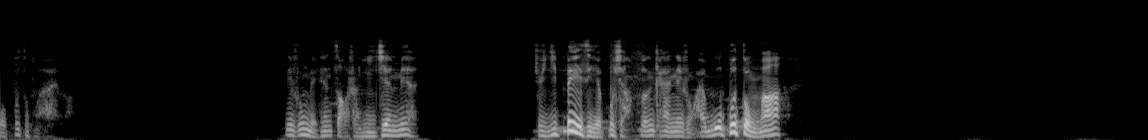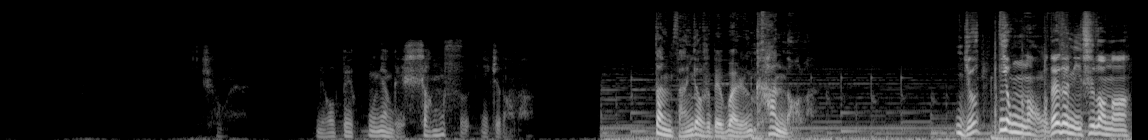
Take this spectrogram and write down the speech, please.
我不懂爱吗？那种每天早上一见面。就一辈子也不想分开那种爱，我不懂吗？这种人，你要被姑娘给伤死，你知道吗？但凡要是被外人看到了，你就掉脑袋的，你知道吗？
